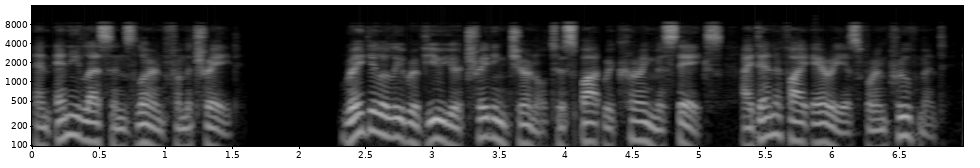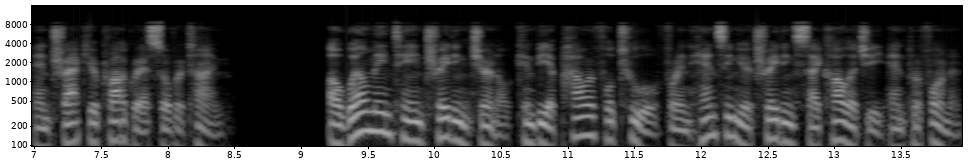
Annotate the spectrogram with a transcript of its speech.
and any lessons learned from the trade. Regularly review your trading journal to spot recurring mistakes, identify areas for improvement, and track your progress over time. A well-maintained trading journal can be a powerful tool for enhancing your trading psychology and performance.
